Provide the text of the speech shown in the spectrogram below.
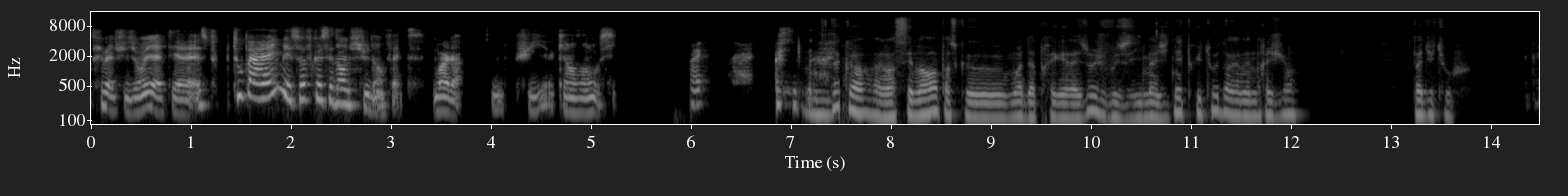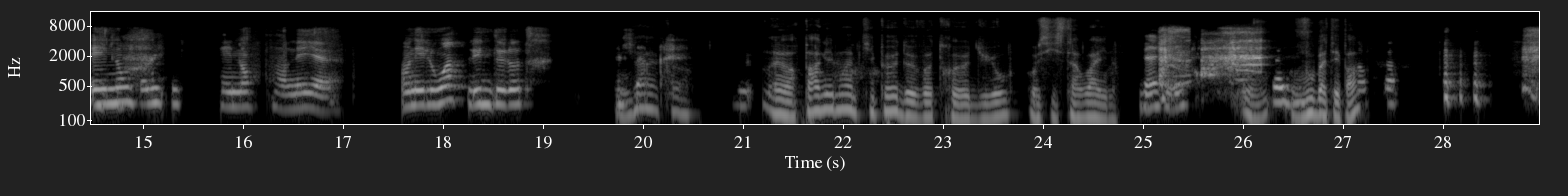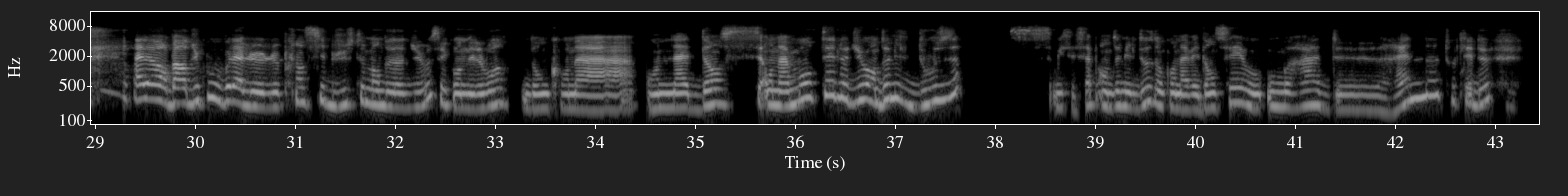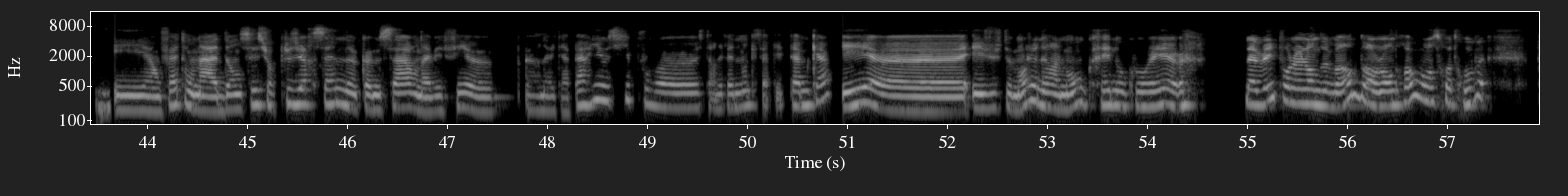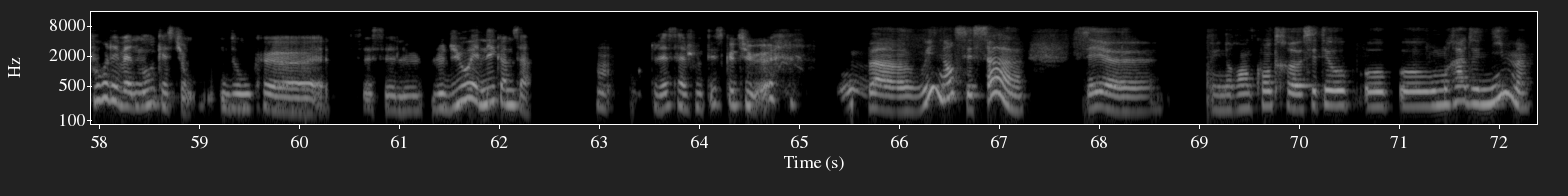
Tribal Fusion et ATRS, tout, tout pareil, mais sauf que c'est dans le sud en fait. Voilà, depuis 15 ans aussi. D'accord. Alors c'est marrant parce que moi, d'après les réseaux, je vous imaginais plutôt dans la même région. Pas du tout. Et non, pas du tout. Et non, on est, euh, on est loin l'une de l'autre. D'accord. Alors, parlez-moi un petit peu de votre duo au Sister Wine. Ben, je vais- Vous, vous battez pas? Alors, bah, du coup, voilà, le, principe justement de notre duo, c'est qu'on est loin. Donc, on a, on a dansé, on a monté le duo en 2012. Oui, c'est ça, en 2012. Donc, on avait dansé au Oumra de Rennes, toutes les deux. Et en fait, on a dansé sur plusieurs scènes comme ça. On avait fait, euh, on avait été à Paris aussi pour, euh, c'était un événement qui s'appelait Tamka. Et, euh, et justement, généralement, on crée nos euh, la veille pour le lendemain dans l'endroit où on se retrouve pour l'événement en question. Donc, euh, le, le duo est né comme ça. Mm. Je te laisse ajouter ce que tu veux. Ben oui, non, c'est ça. C'est euh, une rencontre. C'était au, au, au Oumra de Nîmes,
